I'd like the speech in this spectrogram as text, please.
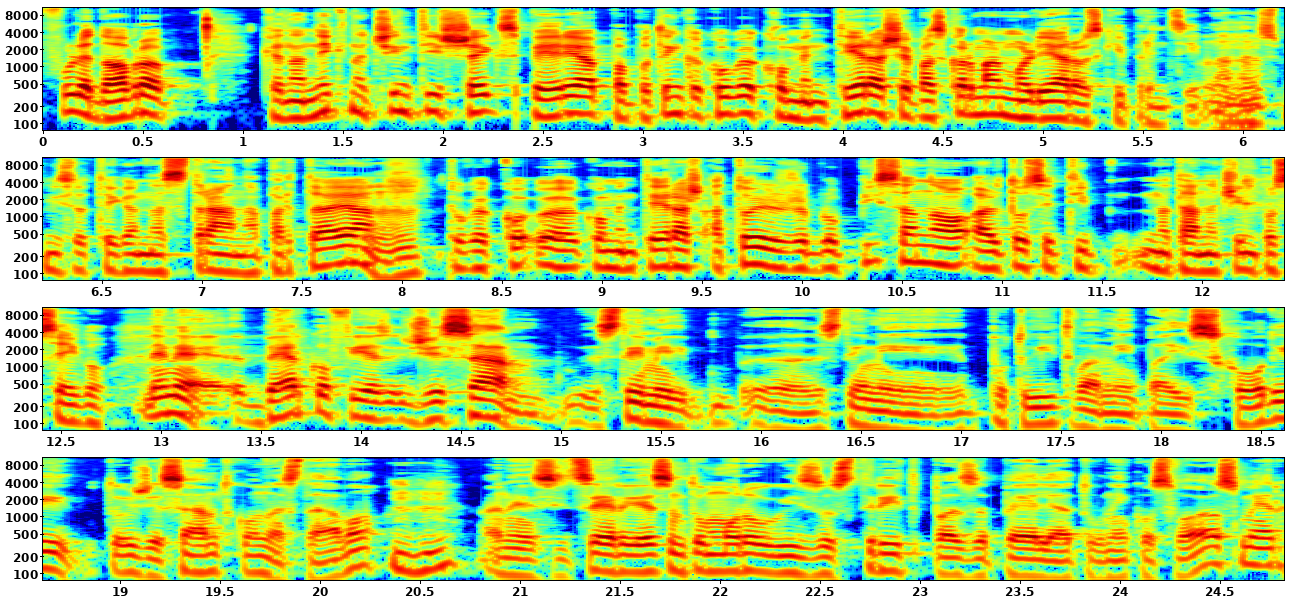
fule dobro, ker na nek način ti Shakespearea, pa potem kako ga komentiraš, je pa skoraj malo moljerovski princip, uh -huh. ne, v smislu tega na stran aparteja, uh -huh. ko ga ko, uh, komentiraš, a to je že bilo pisano, ali to si ti na ta način posegel. Ne, ne, Berkov je že sam s temi, eh, s temi potujitvami in izhodi, to je že sam tako nastavil. Uh -huh. ne, sicer jaz sem to moral izostriti, pa zapeljati v neko svojo smer,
